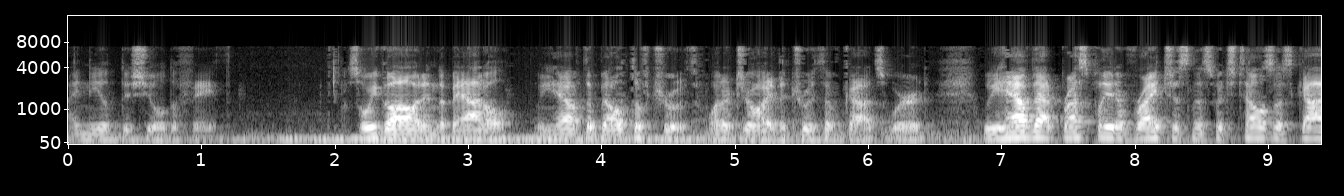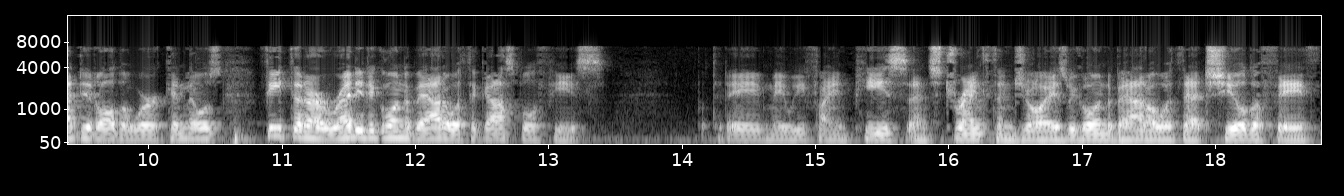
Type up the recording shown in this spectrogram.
I need the shield of faith. So we go out into battle. We have the belt of truth. What a joy, the truth of God's word. We have that breastplate of righteousness, which tells us God did all the work, and those feet that are ready to go into battle with the gospel of peace. But today, may we find peace and strength and joy as we go into battle with that shield of faith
